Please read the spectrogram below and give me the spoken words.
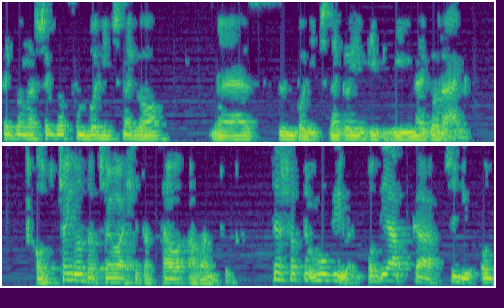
tego naszego symbolicznego, y, symbolicznego i biblijnego raju. Od czego zaczęła się ta cała awantura? Też o tym mówiłem. Od jabłka, czyli od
